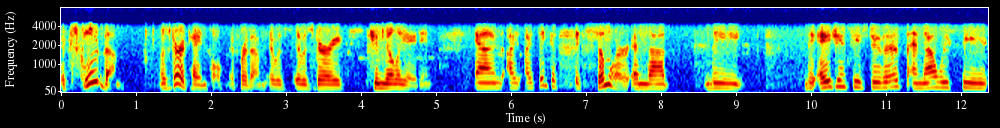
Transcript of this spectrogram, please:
exclude them. It was very painful for them. It was it was very humiliating, and I, I think it's it's similar in that the the agencies do this, and now we see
